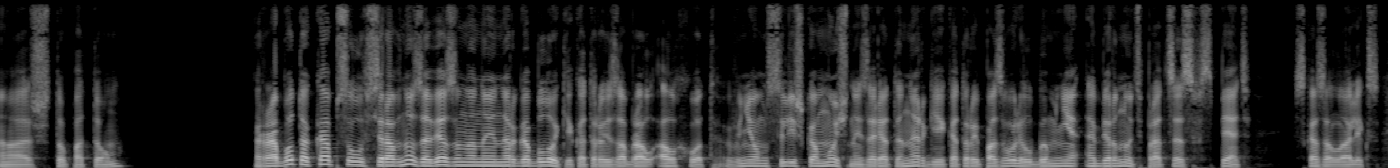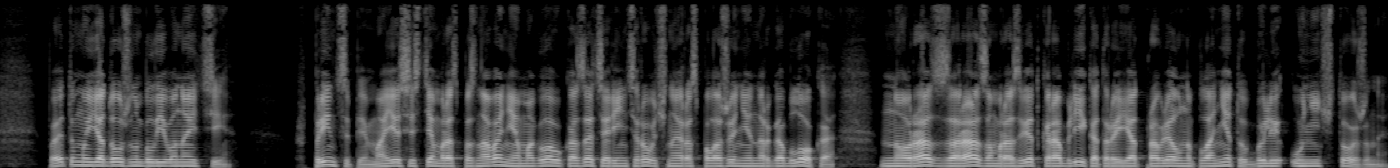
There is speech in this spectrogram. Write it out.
А что потом? Работа капсул все равно завязана на энергоблоке, который забрал Алхот. В нем слишком мощный заряд энергии, который позволил бы мне обернуть процесс вспять, сказал Алекс. Поэтому я должен был его найти. В принципе, моя система распознавания могла указать ориентировочное расположение энергоблока, но раз за разом разведкорабли, которые я отправлял на планету, были уничтожены.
